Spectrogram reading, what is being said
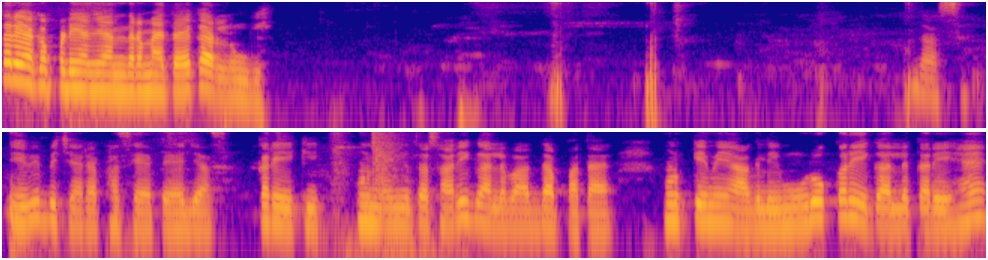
ਧਰਿਆ ਕੱਪੜਿਆਂ ਦੇ ਅੰਦਰ ਮੈਂ ਤੈਅ ਕਰ ਲੂੰਗੀ। ਦੱਸ, ਇਹ ਵੀ ਵਿਚਾਰਾ ਫਸਿਆ ਪਿਆ ਜਸ ਕਰੇ ਕੀ? ਹੁਣ ਮੈਨੂੰ ਤਾਂ ਸਾਰੀ ਗੱਲਬਾਤ ਦਾ ਪਤਾ ਹੈ ਹੁਣ ਕਿਵੇਂ ਅਗਲੀ ਮੂਹਰੋਂ ਘਰੇ ਗੱਲ ਕਰੇ ਹੈ?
